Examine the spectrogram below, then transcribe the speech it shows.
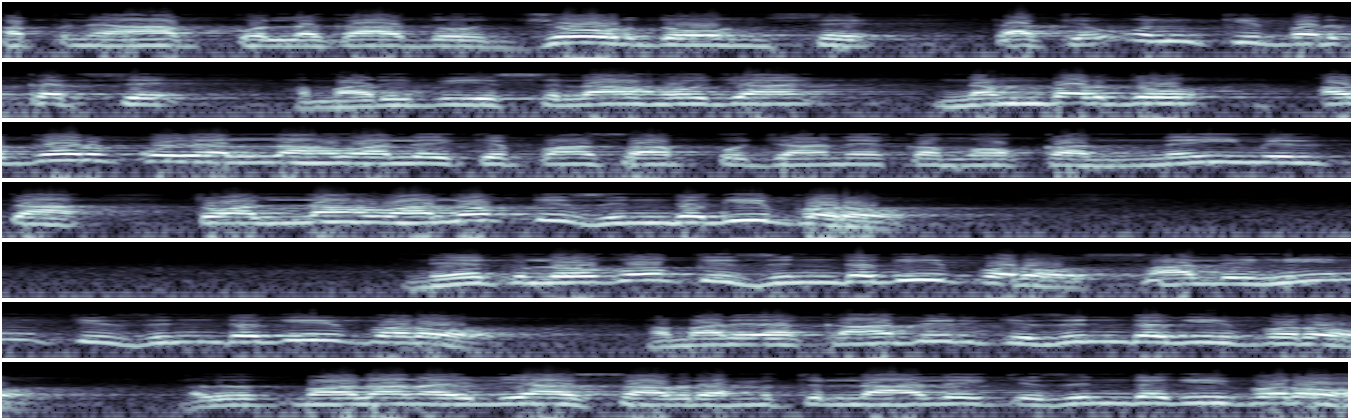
اپنے آپ کو لگا دو، جوڑ دو ان سے، تاکہ ان کی برکت سے ہماری بھی اصلاح ہو جائے۔ نمبر دو، اگر کوئی اللہ والے کے پاس آپ کو جانے کا موقع نہیں ملتا، تو اللہ والوں کی زندگی پڑھو۔ نیک لوگوں کی زندگی پڑھو، صالحین کی زندگی پڑھو، ہمارے اکابر کی زندگی پڑھو۔ حضرت مولانا الیاس صاحب رحمۃ اللہ علیہ کی زندگی پڑھو،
